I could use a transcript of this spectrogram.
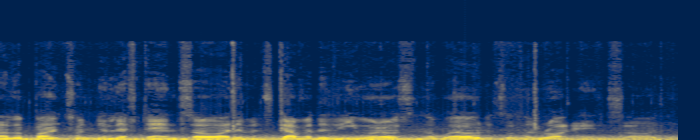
other boats on your left hand side. If it's governed anywhere else in the world, it's on the right hand side.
